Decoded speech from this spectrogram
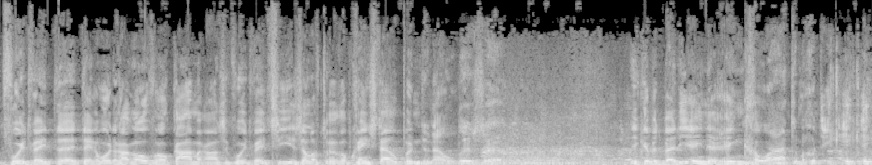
Voor je het weet, uh, tegenwoordig hangen overal camera's... en voor je het weet zie je zelf terug op geen stijl.nl. Dus uh, ik heb het bij die ene ring gelaten. Maar goed, ik... ik, ik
